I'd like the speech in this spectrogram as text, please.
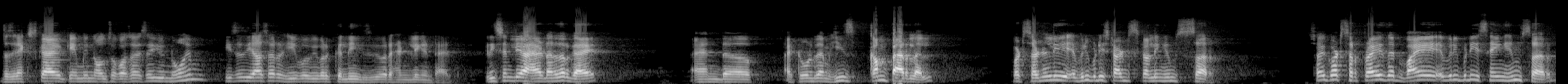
The next guy came in also Costa. I said, you know him? He says, yeah sir, he, we were colleagues, we were handling entire. Recently I had another guy and uh, I told them he's come parallel, but suddenly everybody starts calling him sir. So I got surprised that why everybody is saying him sir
